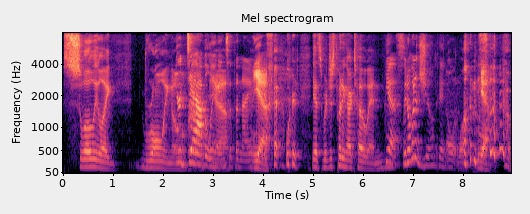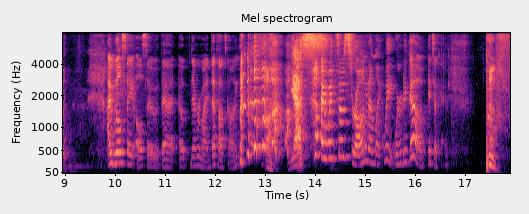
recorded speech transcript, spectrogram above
slowly like rolling over. You're dabbling yeah. into the 90s. yeah, we're, yes, we're just putting our toe in. Yes. We don't want to jump in all at once. yeah. I will say also that oh, never mind. That thought's gone. Yes. I went so strong and I'm like, wait, where'd it go? It's okay. Poof.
